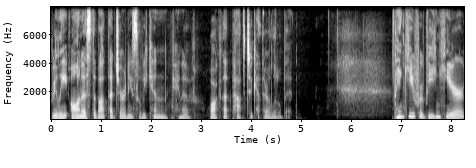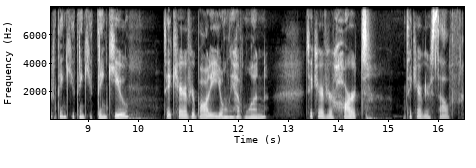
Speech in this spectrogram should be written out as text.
really honest about that journey so we can kind of walk that path together a little bit. Thank you for being here. Thank you, thank you, thank you. Take care of your body. You only have one. Take care of your heart. Take care of yourself.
